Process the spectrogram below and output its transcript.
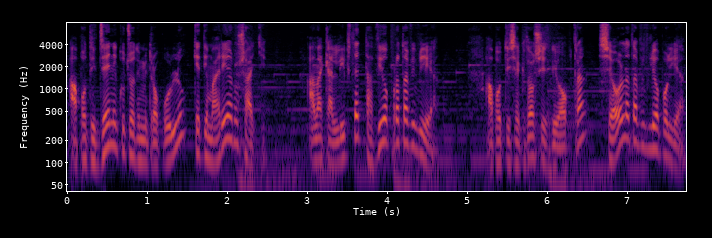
Από την Τζέννη Κουτσοδημητροπούλου και τη Μαρία Ρουσάκη. Ανακαλύψτε τα δύο πρώτα βιβλία. Από τις εκδόσεις Διόπτρα σε όλα τα βιβλιοπολία.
